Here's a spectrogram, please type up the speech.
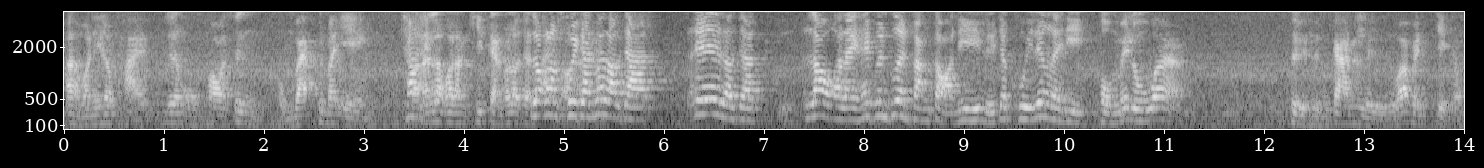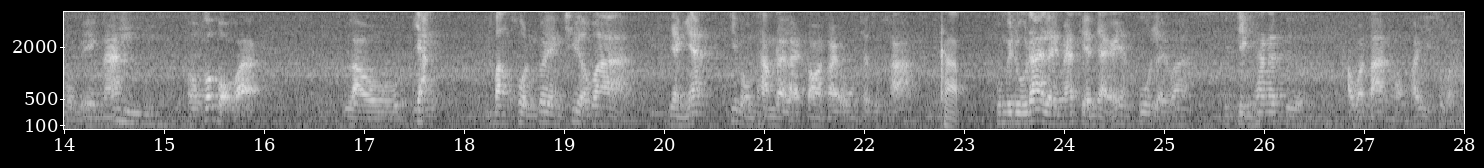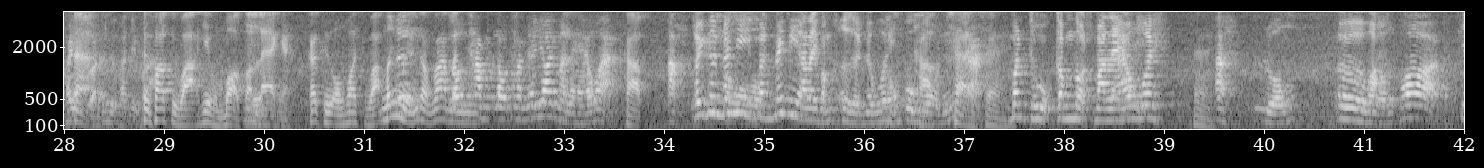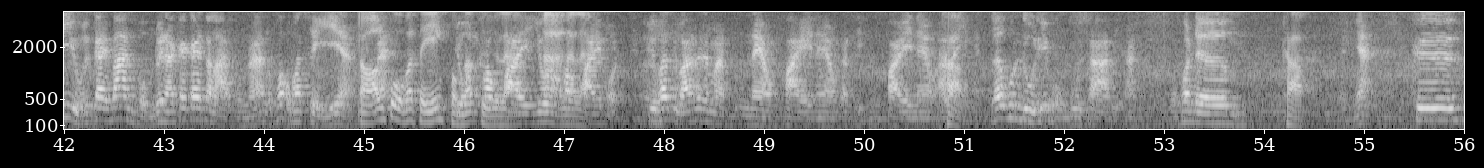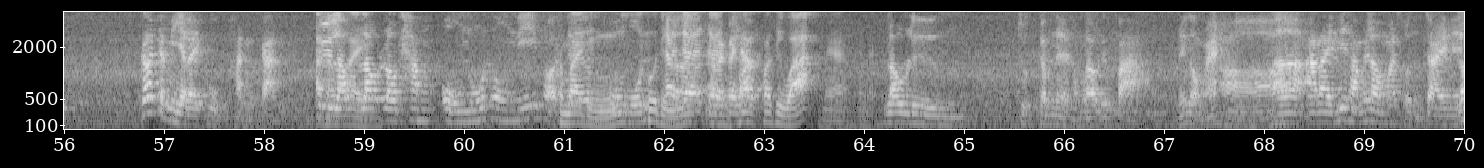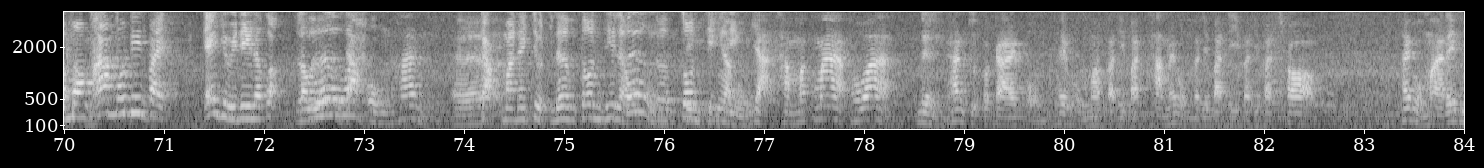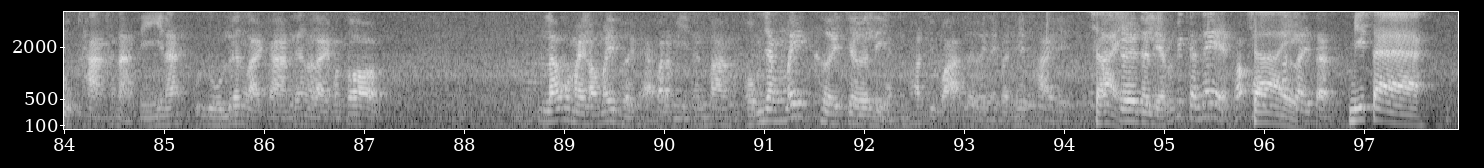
อ่าวันนี้เราถ่ายเรื่ององค์พ่อซึ่งผมแวบขึ้นมาเอง ใช่ ตอนนั้นเรากำลังคิดกันว่าเราจะเรากำลังคุยกันว่าเราจะ เออเราจะเล่าอะไรให้เพื่อนๆฟังต่อดี หรือจะคุยเรื่องอะไรดีผมไม่รู้ว่า สื่อถึงกันหรือว่าเป็นจิตของผมเองนะ อืม ผมก็บอกว่าเราอย่างบางคนก็ยังเชื่อว่า อย่างเงี้ยที่ผมทำหลาย ๆ ตอนไปองค์จตุคามครับ คุณไปดูได้เลยแม้เซียนใหญ่ก็ยังพูดเลยว่า จริงๆท่านก็คือ อวตารของพระอิศวรพระอิศวรก็คือพระศิวะคือพ่อศิวะที่ผมบอกตอนแรกไงก็คือองค์พ่อศิวะมันเหมือนกับว่ามัเรานทำเราทำย่อยๆมาแล้วอะครับอะเฮ้ยมันไม่มีมันไม่มีอะไรบังเอิญนะหลเว้ยวงปู่คหรับมุนใช่อะใช่มันถูกกำหนดมาแล้วเว้ยใช่อะหลวงเออว่ะหลวงพ่อที่อยู่ใกล้ๆบ้านผมด้วยนะใกล้ๆตลาดผมนะหลวงพ่ออุปสีอะอ๋อหลวงปู่ภาษีผมโยนันบถือเข้าอยู่ไฟแล้วโยนอ่าเข้านั่นแหไฟละหมด คือพระศิวะก็จะมาแนวไฟแนวกระสินไฟแนวอะไรอย่างเงี้ยแล้วคุณดูที่ผมบูชาดิอะหลวงพ่อเดิมครับ อย่างเงี้ยคือ ก็จะมีอะไรผูกพันกัน คือเราทำไม เราเราทำองค์นู้นองค์นี้พอทำไมถึงเจอองค์นู้นพูดถึงใช่ใช่ใช่ไปแล้วพระศิวะนะ เราลืมจุดกำเนิดของเราหรือเปล่านึกออกไหมอ๋ออ่าอะไรที่ทำให้เรามาสนใจในเรามองข้ามนู่นนี่ไป เอ๊ะอยู่ดีๆเราก็เราเริ่มออจากว่ะองค์ท่านเออกลับมาในจุดเริ่มต้นที่เราซึ่งเริ่มต้นจจริงๆอะริงผมอยากทำมาก ๆ เพราะว่าหนึ่งท่านจุดประกายผมให้ผมมาปฏิบัติธรรมให้ผมปฏิบัติดีปฏิบัติชอบ ให้ผมมาได้ถูกทางขนาดนี้นะคุณดูเรื่องรายการเรื่องอะไรมันก็ แล้วทำไมเราไม่เผยแผ่บารมีท่านบ้าง ผมยังไม่เคยเจอเหรียญพระศิวะเลยในประเทศไทยใช่เราเจอแต่เหรียญพระพิฆเนศพระพรหใช่มพระอะไรแต่ มีแต่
